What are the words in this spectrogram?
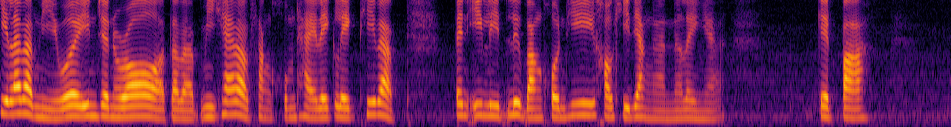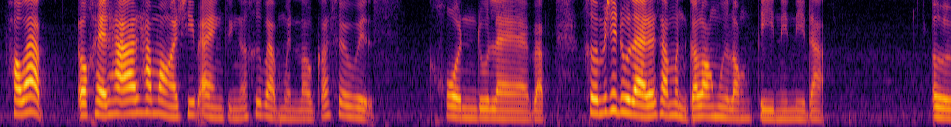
คิดอะไรแบบนี้เว้ย in general แต่แบบมีแค่แบบสังคมไทยเล็ก ๆ ที่แบบเป็นอีลิทหรือบางคนที่เขาคิดอย่างนั้นอะไรเงี้ย เก็ตปะเพราะแบบ โอเค ถ้าถ้ามองอาชีพแอร์จริงๆก็คือแบบเหมือนเราก็เซอร์วิสคนดูแลแบบคือไม่ใช่ดูแลด้วยซ้ำเหมือนก็ลองมือลองตีนิดๆอะเออ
